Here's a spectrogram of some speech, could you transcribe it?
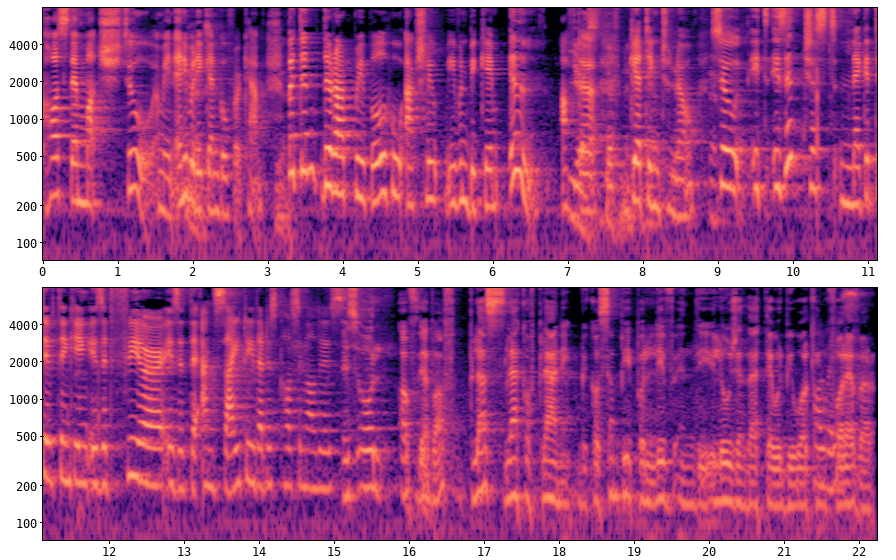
cost them much too. I mean, anybody yes. can go for a camp. But then there are people who actually even became ill after Yes, getting to know. yeah. So, it is it just negative thinking? Is it fear? Is it the anxiety that is causing all this? It's all of the above, plus lack of planning, because some people live in the illusion that they will be working Always. forever.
